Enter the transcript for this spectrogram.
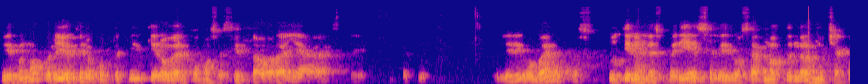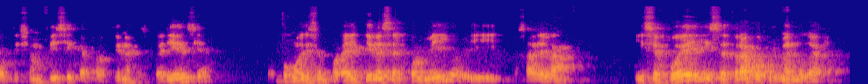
Y dijo, no, pero yo quiero competir, quiero ver cómo se siente ahora ya este. Y le digo, bueno, pues tú tienes la experiencia, le digo, o sea, no tendrás mucha condición física, pero tienes experiencia, como dicen por ahí, tienes el colmillo y pues adelante. Y se fue y se trajo primer lugar.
